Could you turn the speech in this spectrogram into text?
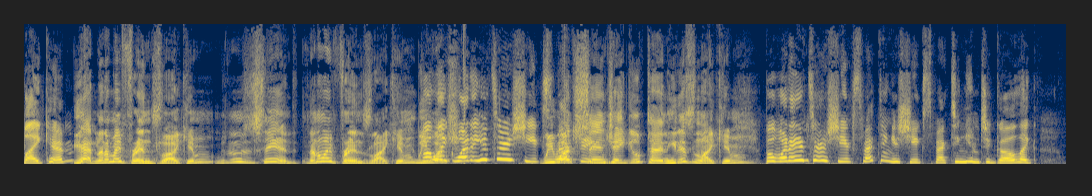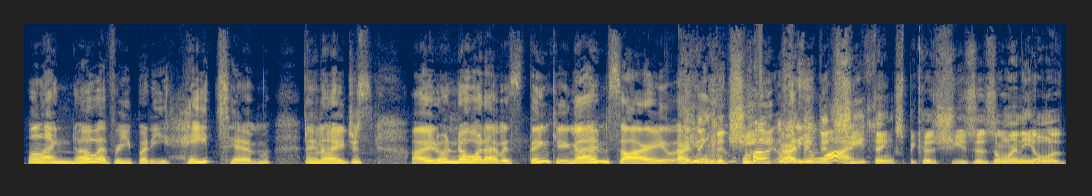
like him. Yeah, none of my friends like him. You don't understand. None of my friends like him. We but watch. like, what answer is she we watch Sanjay Gupta, and he doesn't like him. But what answer is she expecting? Is she expecting him to go like, "Well, I know everybody hates him, and I just, I don't know what I was thinking. I'm sorry." I think that she. What, what I think that want? she thinks because she's a zillennial, a,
